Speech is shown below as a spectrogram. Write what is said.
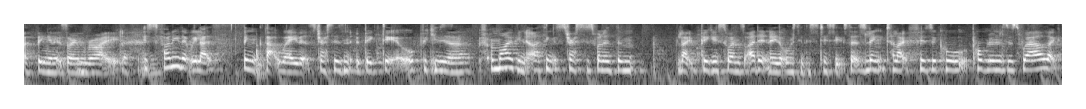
a thing in its own mm, right. Definitely. It's funny that we like think that way that stress isn't a big deal because, Yeah. from my opinion, I think stress is one of the like biggest ones. I didn't know that obviously the statistics that's linked to like physical problems as well. Like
